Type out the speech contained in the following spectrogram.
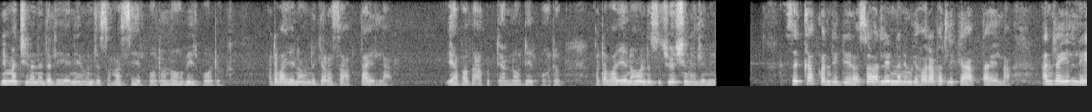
ನಿಮ್ಮ ಜೀವನದಲ್ಲಿ ಏನೇ ಒಂದು ಸಮಸ್ಯೆ ಇರ್ಬೋದು ನೋವಿರ್ಬೋದು ಅಥವಾ ಏನೋ ಒಂದು ಕೆಲಸ ಆಗ್ತಾ ಇಲ್ಲ, ಯಾವಾಗ ಆಗುತ್ತೆ ಅನ್ನೋದಿರ್ಬೋದು, ಅಥವಾ ಏನೋ ಒಂದು ಸಿಚುವೇಶನಲ್ಲಿ ನೀವು ಸಿಕ್ಕಾಕೊಂಡಿದ್ದೀರಾ? ಸೊ ಅಲ್ಲಿಂದ ನಿಮಗೆ ಹೊರ ಬರಲಿಕ್ಕೆ ಆಗ್ತಾ ಇಲ್ಲ. ಅಂದರೆ ಇಲ್ಲಿ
